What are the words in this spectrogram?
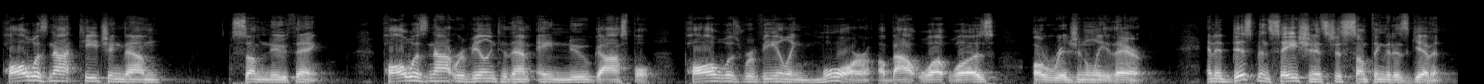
Paul was not teaching them some new thing. Paul was not revealing to them a new gospel. Paul was revealing more about what was originally there. And a dispensation, it's just something that is given.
